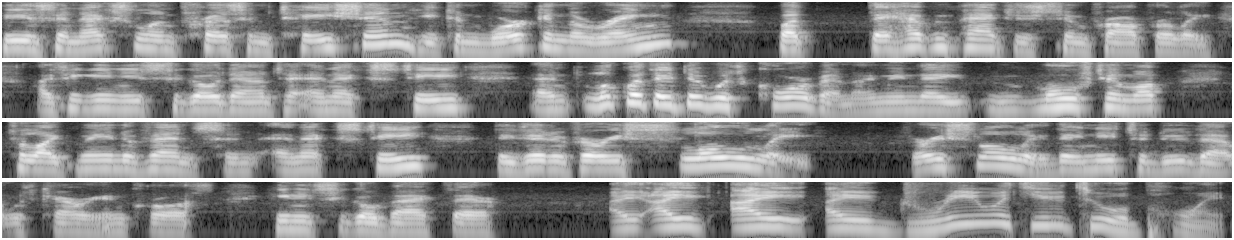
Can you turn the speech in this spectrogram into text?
He's an excellent presentation. He can work in the ring, but they haven't packaged him properly. I think he needs to go down to NXT. And look what they did with Corbin. I mean, they moved him up to like main events in NXT. They did it very slowly, very slowly. They need to do that with Karrion Cross. He needs to go back there. I I I I agree with you to a point,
